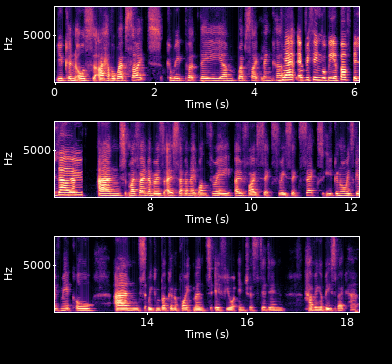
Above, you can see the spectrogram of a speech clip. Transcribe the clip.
You can also, I have a website. Can we put the um, website link up? Yeah, everything will be above below. And my phone number is 07813 056 366. You can always give me a call and we can book an appointment if you're interested in having a bespoke hat.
